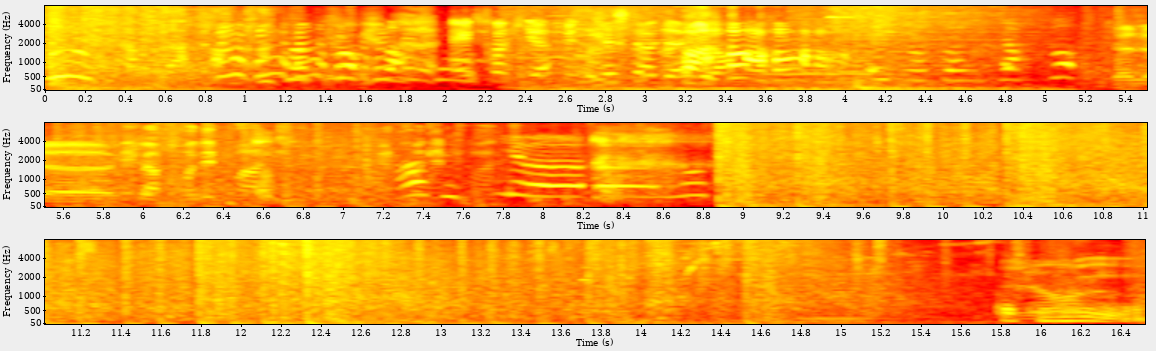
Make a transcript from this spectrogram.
Eh, je crois qu'il a fait une. Eh, faire fort. Quel euh, Mais la prenez pas Ah, c'est qui euh, l'autre le, le thème.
